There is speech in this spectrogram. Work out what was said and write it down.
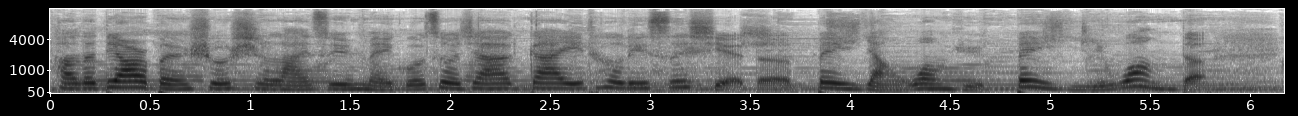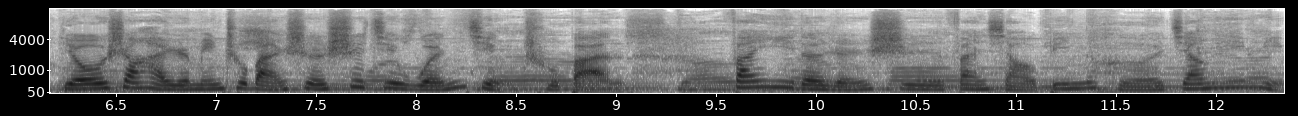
好的，第二本书是来自于美国作家盖伊特利斯写的《被仰望与被遗忘的》，由上海人民出版社世纪文景出版，翻译的人是范小斌和江一敏。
